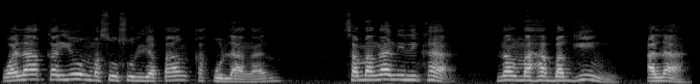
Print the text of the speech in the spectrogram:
Wala kayong masusulyapang kakulangan sa mga nilikha ng mahabaging ala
